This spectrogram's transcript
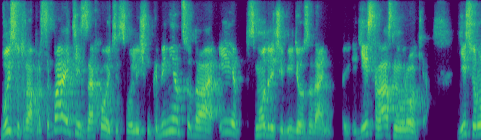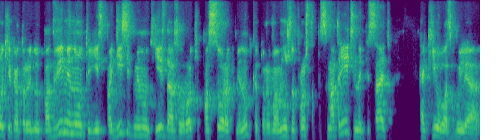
Вы с утра просыпаетесь, заходите в свой личный кабинет сюда и смотрите видео задания. Есть разные уроки. Есть уроки, которые идут по 2 минуты, есть по 10 минут, есть даже уроки по 40 минут, которые вам нужно просто посмотреть и написать, какие у вас были а,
